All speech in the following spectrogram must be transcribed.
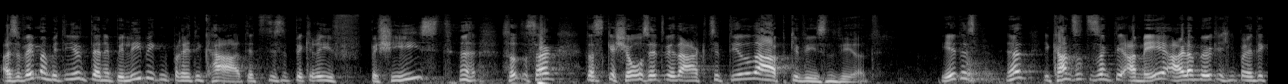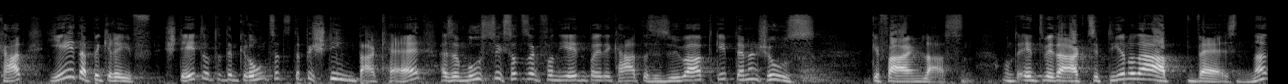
Also wenn man mit irgendeinem beliebigen Prädikat jetzt diesen Begriff beschießt, sozusagen, das Geschoss entweder akzeptiert oder abgewiesen wird. Jedes, ja, ich kann sozusagen die Armee aller möglichen Prädikat, jeder Begriff steht unter dem Grundsatz der Bestimmbarkeit, also muss sich sozusagen von jedem Prädikat, das es überhaupt gibt, einen Schuss gefallen lassen und entweder akzeptieren oder abweisen. Ne?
